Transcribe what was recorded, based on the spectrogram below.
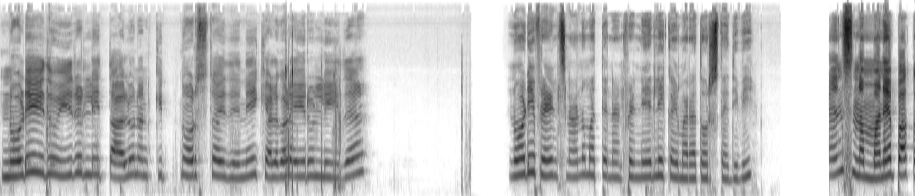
ನೋಡಿ ಇದು ಈರುಳ್ಳಿ ತಾಳು ನಾನು ಕಿತ್ ನೋಡಿಸ್ತಾ ಇದ್ದೀನಿ. ಕೆಳಗಡೆ ಈರುಳ್ಳಿ ಇದೆ. ನೋಡಿ ಫ್ರೆಂಡ್ಸ್ ನಾನು ಮತ್ತೆ ನನ್ನ ಫ್ರೆಂಡ್ ನೇರ್ಲಿಕಾಯಿ ಮರ ತೋರಿಸ್ತಾ ಇದ್ದೀವಿ ಫ್ರೆಂಡ್ಸ್ ನಮ್ಮ ಮನೆ ಪಕ್ಕ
